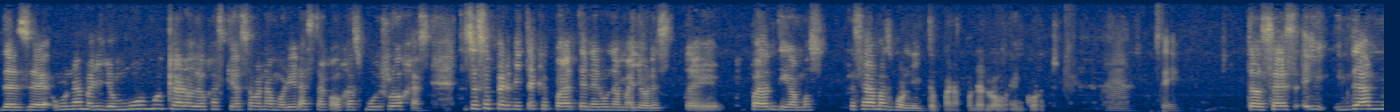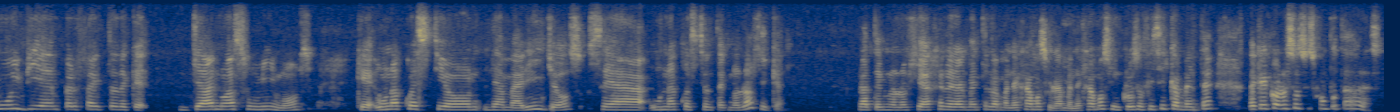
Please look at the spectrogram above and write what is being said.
desde un amarillo muy, muy claro de hojas que ya se van a morir hasta hojas muy rojas. Entonces eso permite que puedan tener una mayor, este, puedan, digamos, que sea más bonito para ponerlo en corto. Mm, sí. Entonces, y, da muy bien, perfecto, de que ya no asumimos que una cuestión de amarillos sea una cuestión tecnológica la tecnología generalmente la manejamos y la manejamos incluso físicamente. ¿De qué color son sus computadoras?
